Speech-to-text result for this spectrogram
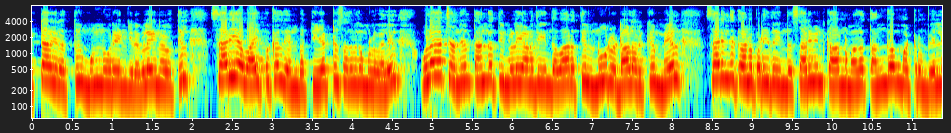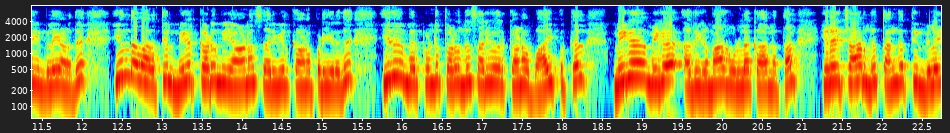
எட்டாயிரத்து முந்நூறு என்கிற விலை நிறுவத்தில் சரிய வாய்ப்புகள் எண்பத்தி எட்டு சதவீதம் உள்ள வேளையில் உலகச் சந்தையில் தங்கத்தின் விலையானது இந்த வாரத்தில் நூறு டாலருக்கு மேல் சரிந்து காணப்படுகிறது. இந்த சரிவின் காரணமாக தங்கம் மற்றும் வெள்ளியின் விலையானது இந்த வாரத்தில் மிக கடுமையான சரிவில் காணப்படுகிறது. இது மேற்கொண்டு தொடர்ந்து சரிவதற்கான வாய்ப்புகள் மிக மிக அதிகமாக உள்ள காரணத்தால் இதை சார்ந்து தங்கத்தின் விலை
